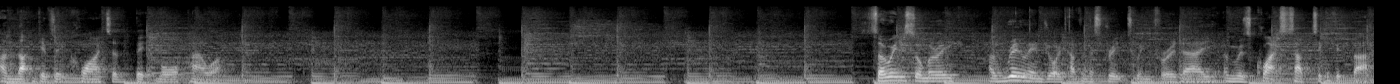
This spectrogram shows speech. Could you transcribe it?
and that gives it quite a bit more power. So in summary, I really enjoyed having a Street Twin for a day and was quite sad to give it back.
